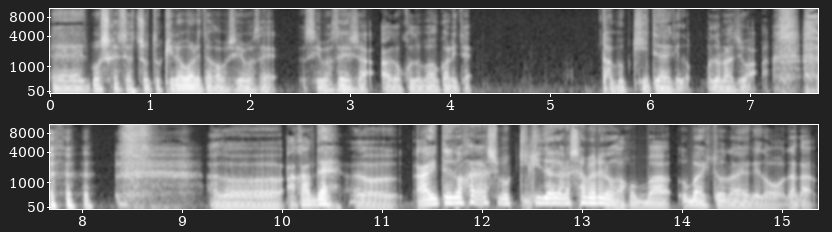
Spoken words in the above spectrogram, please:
えー、もしかしたらちょっと嫌われたかもしれません。すいませんでした。あの、この場を借りて。多分聞いてないけど、このラジオは。あのー、あかんね。あのー、相手の話も聞きながら喋るのがほんま上手い人なんやけど、なんか、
